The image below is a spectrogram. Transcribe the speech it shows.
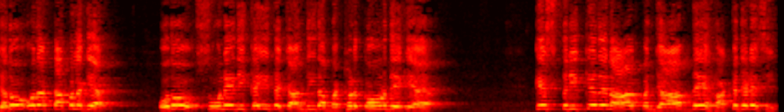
ਜਦੋਂ ਉਹਦਾ ਟੱਪ ਲੱਗਿਆ ਉਦੋਂ ਸੋਨੇ ਦੀ ਕਈ ਤੇ ਚਾਂਦੀ ਦਾ ਬੱਠਲ ਕੌਣ ਦੇ ਕੇ ਆਇਆ? ਕਿਸ ਤਰੀਕੇ ਦੇ ਨਾਲ ਪੰਜਾਬ ਦੇ ਹੱਕ ਜਿਹੜੇ ਸੀ,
